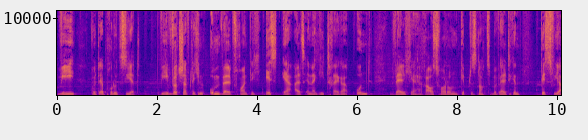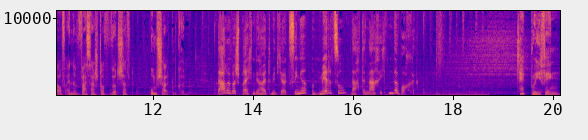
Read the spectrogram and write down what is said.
Wie wird er produziert? Wie wirtschaftlich und umweltfreundlich ist er als Energieträger und welche Herausforderungen gibt es noch zu bewältigen, bis wir auf eine Wasserstoffwirtschaft umschalten können? Darüber sprechen wir heute mit Jörg Singer und mehr dazu nach den Nachrichten der Woche. Tech Briefing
